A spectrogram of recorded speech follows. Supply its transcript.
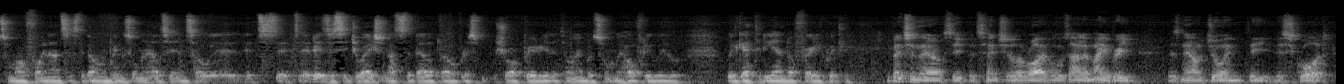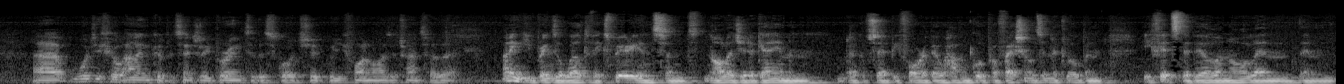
some more finances to go and bring someone else in. So it, it's it, it is a situation that's developed over a short period of time, but something hopefully we'll we'll get to the end of fairly quickly. You mentioned there obviously potential arrivals. Alan Maybury has now joined the the squad. Uh, what do you feel Alan could potentially bring to the squad should we finalise a transfer there? I think he brings a wealth of experience and knowledge of the game, and like I've said before about having good professionals in the club, and he fits the bill and all them, them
